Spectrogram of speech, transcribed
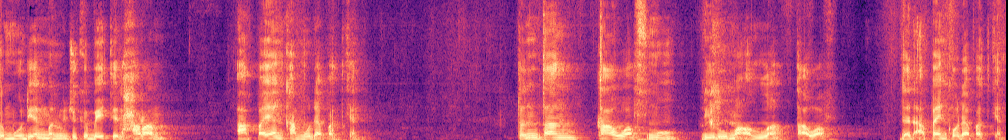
kemudian menuju ke Baitul Haram. Apa yang kamu dapatkan? Tentang tawafmu di rumah Allah, tawaf, dan apa yang kau dapatkan.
